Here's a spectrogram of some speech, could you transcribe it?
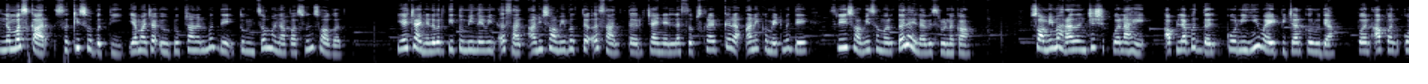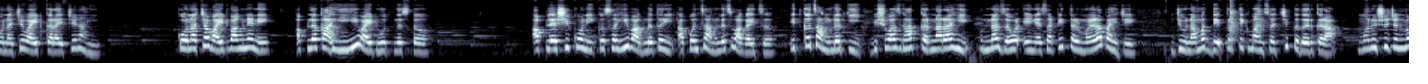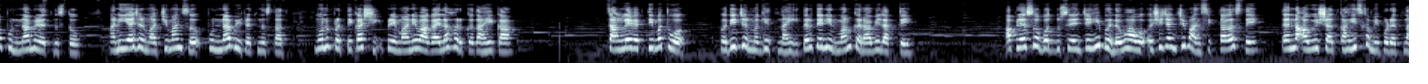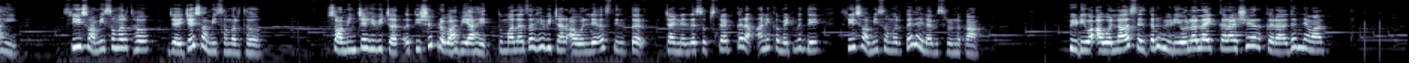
नमस्कार सखी सोबती या माझ्या यूट्यूब चॅनलमध्ये तुमचं मनापासून स्वागत. या चॅनलवरती तुम्ही नवीन असाल आणि स्वामी भक्त असाल तर चॅनलला सबस्क्राईब करा आणि कमेंटमध्ये श्री स्वामी समर्थ लिहायला विसरू नका. स्वामी महाराजांची शिकवण आहे आपल्याबद्दल कोणीही वाईट विचार करू द्या पण आपण कोणाचे वाईट करायचे नाही. कोणाच्या वाईट वागण्याने आपलं काहीही वाईट होत नसतं. आपल्याशी कोणी कसंही वागलं तरी आपण चांगलंच वागायचं. इतकं चांगलं की विश्वासघात करणाराही पुन्हा जवळ येण्यासाठी तळमळला पाहिजे. जीवनामध्ये प्रत्येक माणसाची कदर करा. मनुष्यजन्म पुन्हा मिळत नसतो आणि या जन्माची माणसं पुन्हा भेटत नसतात. म्हणून प्रत्येकाशी प्रेमाने वागायला हरकत आहे का? चांगले व्यक्तिमत्व कधी जन्म घेत नाही तर ते निर्माण करावे लागते. आपल्यासोबत दुसऱ्यांचेही भलं व्हावं अशी ज्यांची मानसिकता असते त्यांना आयुष्यात काहीच कमी पडत नाही. श्री स्वामी समर्थ जय जय स्वामी समर्थ. स्वामींचे हे विचार अतिशय प्रभावी आहेत. तुम्हाला जर हे विचार आवडले असतील तर चॅनलला सबस्क्राईब करा आणि कमेंटमध्ये श्री स्वामी समर्थ लिहायला विसरू नका. व्हिडिओ आवडला असेल तर व्हिडिओला लाईक करा शेअर करा. धन्यवाद.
